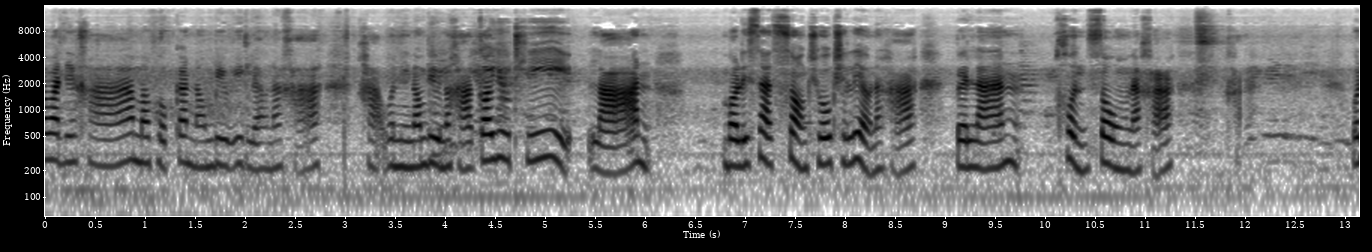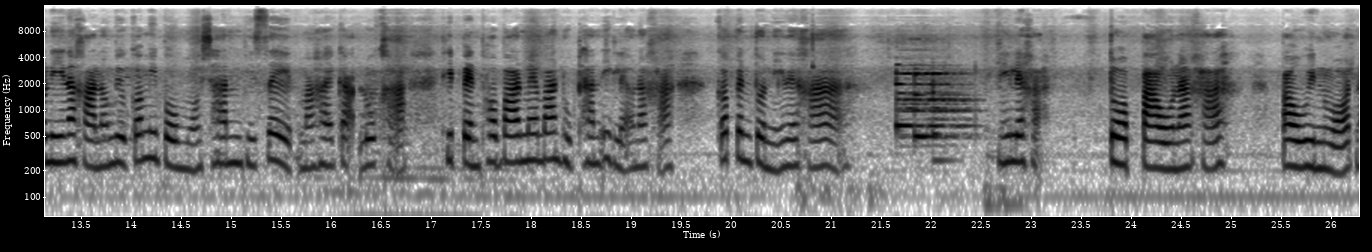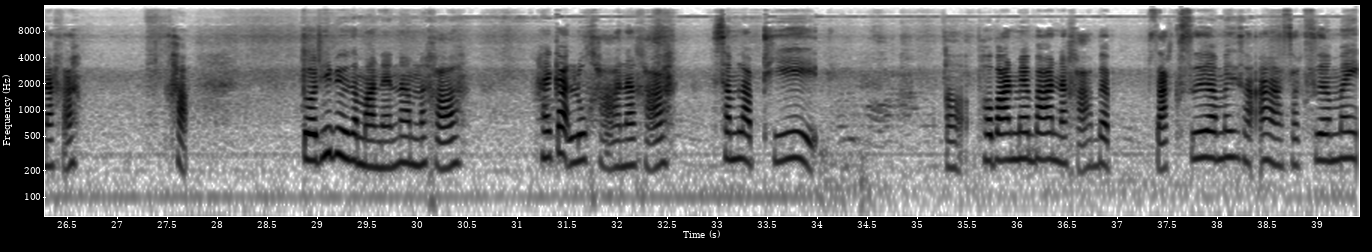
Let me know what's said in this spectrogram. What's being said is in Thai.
สวัสดีค่ะ มาพบกันน้องบิวอีกแล้วนะคะ ค่ะ วันนี้น้องบิวนะคะ ก็อยู่ที่ร้านบริษัทสองโชคเฉลียวนะคะ เป็นร้านขนส่งนะคะค่ะ วันนี้นะคะน้องบิวก็มีโปรโมชั่นพิเศษมาให้กับลูกค้าที่เป็นพ่อบ้านแม่บ้านทุกท่านอีกแล้วนะคะ ก็เป็นตัวนี้เลยค่ะ นี่เลยค่ะ ตัวเปานะคะ เปาวินวอตนะคะ ค่ะ ตัวที่บิวจะมาแนะนำนะคะ ให้กับลูกค้านะคะสำหรับที่เอ่อพ่อบ้านแม่บ้านนะคะ แบบซักเสื้อไม่สะอาดซักเสื้อไม่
